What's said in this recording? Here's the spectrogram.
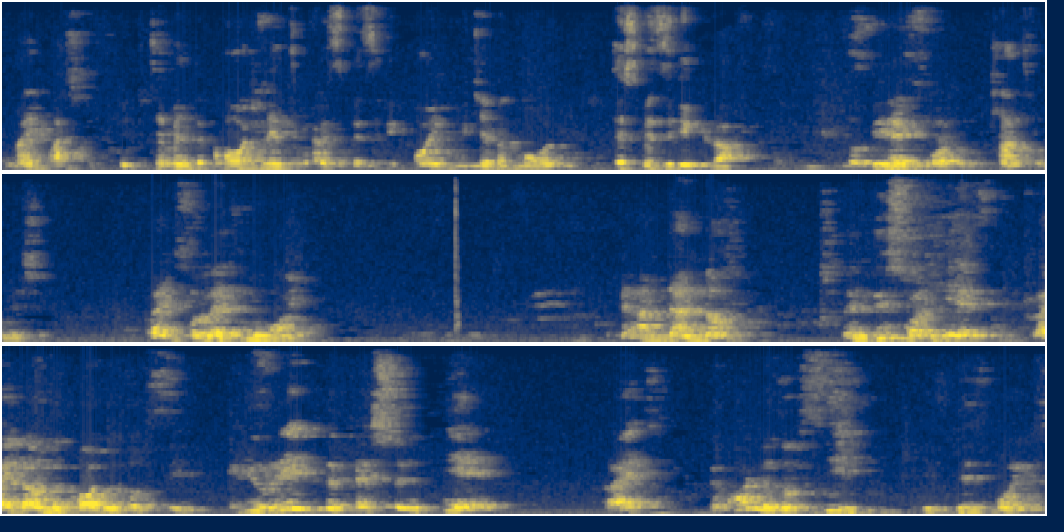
they might ask you to determine the coordinates of a specific point, whichever called a specific graph. So be ready for transformation. Right, so let's move on. Okay, I'm done now. Then this one here, write down the coordinates of C. If you read the question here, right, the coordinates of C is this point.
